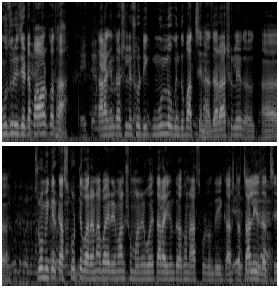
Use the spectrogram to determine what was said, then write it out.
মজুরি যেটা পাওয়ার কথা তারা কিন্তু আসলে সঠিক মূল্য কিন্তু পাচ্ছে না। যারা আসলে শ্রমিকের কাজ করতে পারে না বাইরে মান সম্মানের ভয়ে তারাই কিন্তু এখন আজ পর্যন্ত এই কাজটা চালিয়ে যাচ্ছে।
